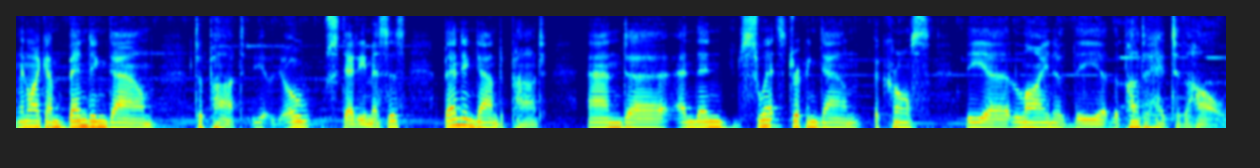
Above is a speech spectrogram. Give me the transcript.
And like I'm bending down to putt. Oh, steady, missus. Bending down to putt, and uh, and then sweat's dripping down across the uh, line of the uh, the putter head to the hole.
